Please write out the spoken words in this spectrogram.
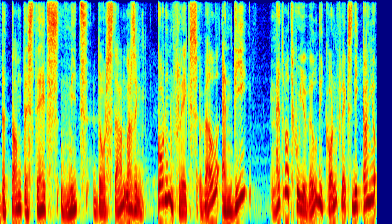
de tand destijds niet doorstaan, maar zijn cornflakes wel. En die met wat goede wil, die cornflakes, die kan je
